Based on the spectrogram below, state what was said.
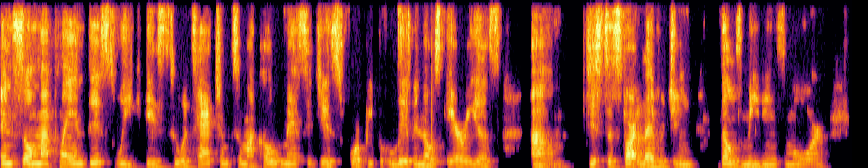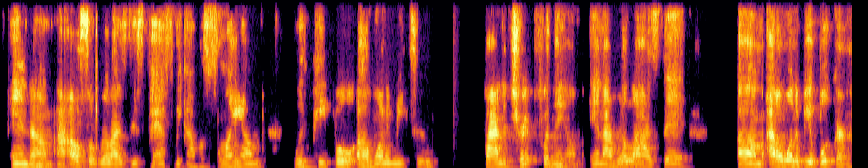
And so my plan this week is to attach them to my code messages for people who live in those areas, um, just to start leveraging those meetings more. And, um, I also realized this past week I was slammed with people uh, wanting me to find a trip for them. And I realized that um, I don't want to be a booker.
